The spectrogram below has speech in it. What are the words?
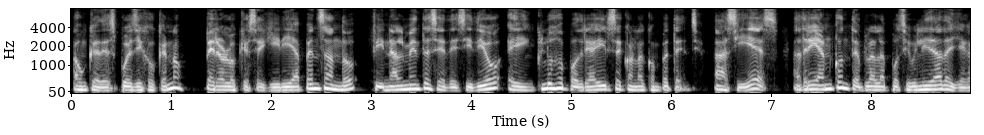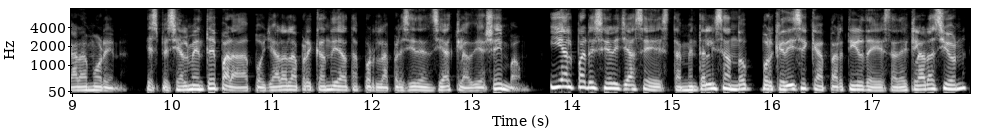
aunque después dijo que no. Pero lo que seguiría pensando, finalmente se decidió e incluso podría irse con la competencia. Así es, Adrián contempla la posibilidad de llegar a Morena especialmente para apoyar a la precandidata por la presidencia Claudia Sheinbaum. Y al parecer ya se está mentalizando porque dice que a partir de esta declaración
